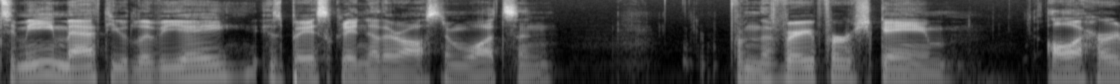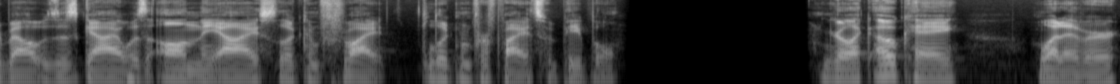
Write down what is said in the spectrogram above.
to me, Matthew Olivier is basically another Austin Watson from the very first game, all I heard about was this guy was on the ice looking for fight, looking for fights with people. You're like, okay, whatever.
